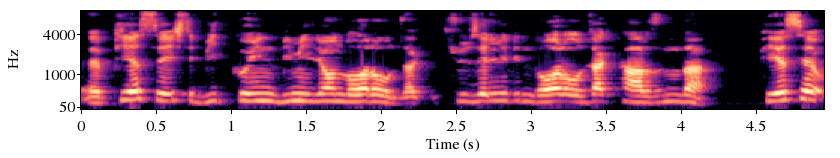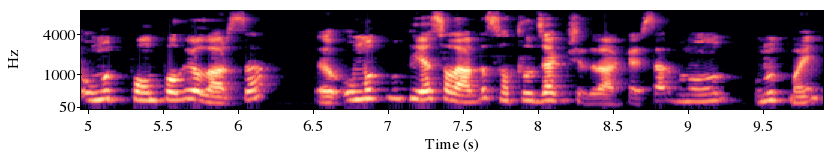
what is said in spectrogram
e, piyasaya işte Bitcoin 1 milyon dolar olacak, 250 bin dolar olacak tarzında piyasaya umut pompalıyorlarsa e, umut bu piyasalarda satılacak bir şeydir arkadaşlar. Bunu unutmayın.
